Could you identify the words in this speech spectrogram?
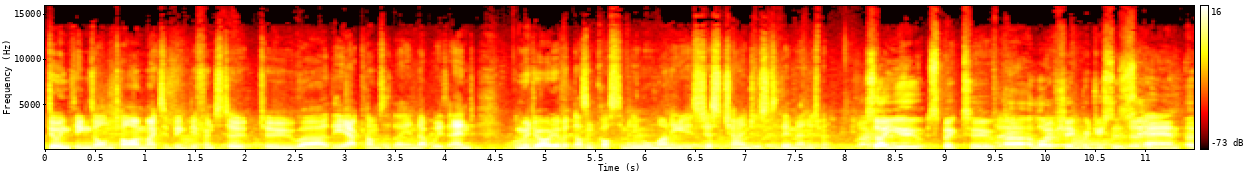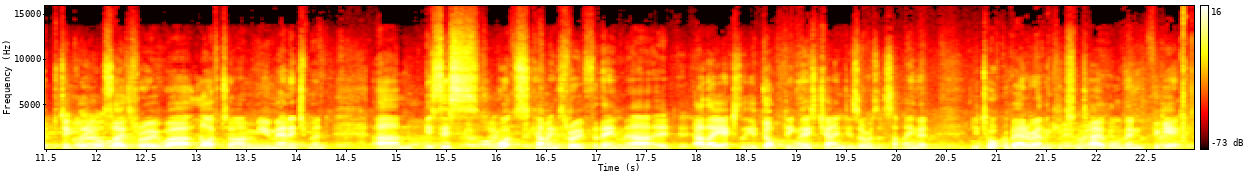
doing things on time makes a big difference to to uh, the outcomes that they end up with. And the majority of it doesn't cost them any more money. It's just changes to their management. So you speak to uh, a lot of sheep producers, and uh, particularly also through uh, lifetime ewe management. Um, is this what's coming through for them? Uh, are they actually adopting these changes, or is it something that you talk about around the kitchen table and then forget?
